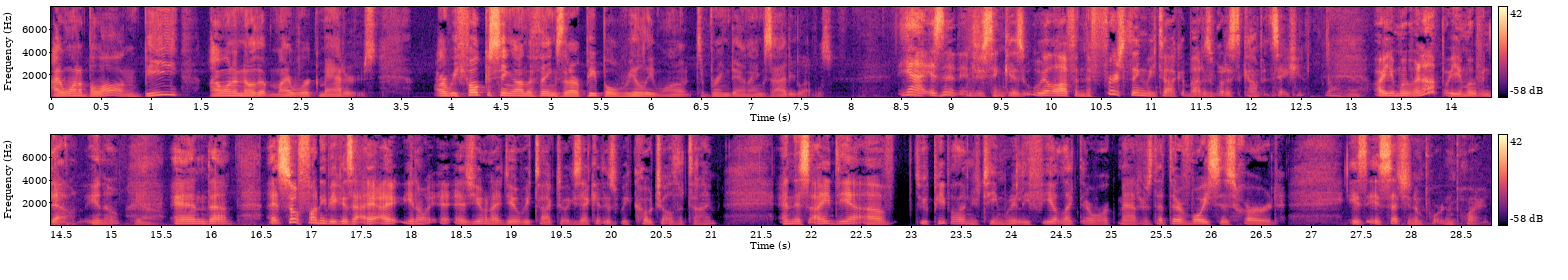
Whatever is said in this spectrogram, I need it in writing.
I want to belong. B, I want to know that my work matters are we focusing on the things that our people really want to bring down anxiety levels? Yeah, isn't it interesting? Because we'll often the first thing we talk about is what is the compensation? Oh, yeah. Are you moving up? or Are you moving down? You know. Yeah. And uh, it's so funny because I, I, you know, as you and I do, we talk to executives, we coach all the time, and this idea of do people on your team really feel like their work matters, that their voice is heard, is is such an important point.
